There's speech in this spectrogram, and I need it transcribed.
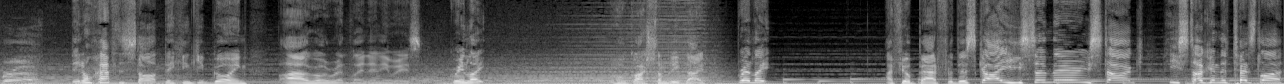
Bruh. They don't have to stop. They can keep going. I'll go red light anyways. Green light. Oh gosh, somebody died. Red light. I feel bad for this guy. He's in there. He's stuck. He's stuck in the Tesla.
